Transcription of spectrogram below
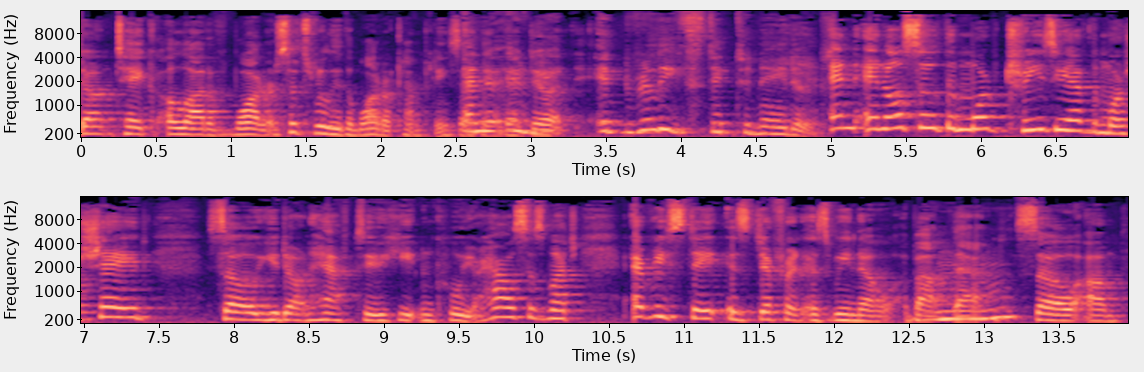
don't take a lot of water. So it's really the water companies I and think that do it. it really stick to natives. And and also the more trees you have, the more shade, so you don't have to heat and cool your house as much. Every state is different, as we know about that. So um,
